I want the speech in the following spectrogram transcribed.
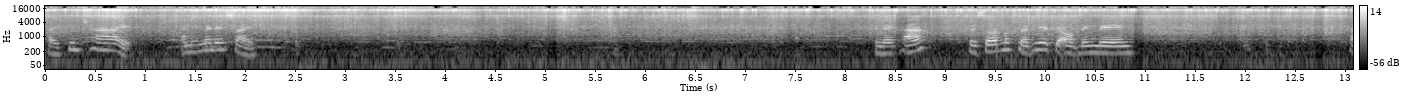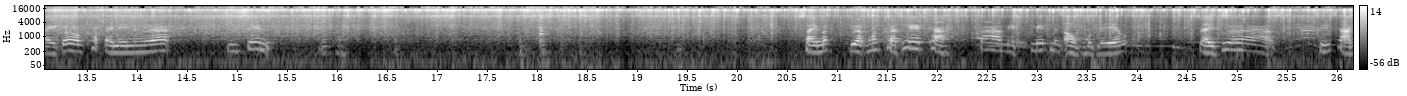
ใส่ขึ้นช่าย อันนี้ไม่ได้ใส่เห็นไหมคะใส่ซอสมะเขือเทศจะออกแดงๆ ไข่ก็เข้าไปในเนื้อมีเส้นนะคะ ส่มะเปลือกมะเขือเทศค่ะ ป้าเม็ดเม็ดมันออกหมดแล้ว ใส่เพื่อสีสัน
